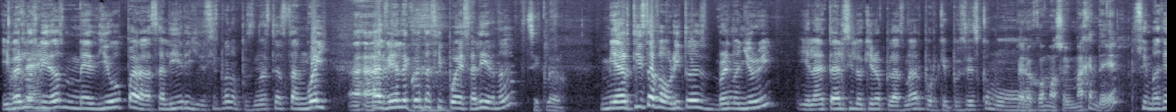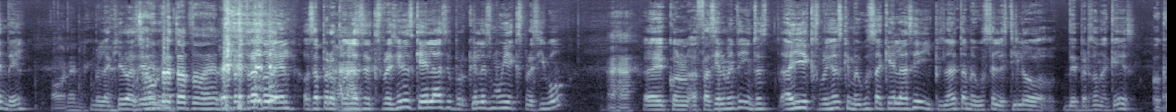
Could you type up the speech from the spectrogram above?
Y ver los videos me dio para salir y decir, bueno, pues no estás tan güey. Ajá. Al final de cuentas sí puede salir, ¿no? Sí, claro. Mi artista favorito es Brandon Urie. Y la neta, él sí lo quiero plasmar porque pues es como Pero ¿cómo? ¿Su imagen de él? su imagen de él. Órale. Me la quiero O hacer. sea, un retrato de él. un retrato de él. O sea, pero con las expresiones que él hace, porque él es muy expresivo. Ajá. eh, con, facialmente. Y entonces hay expresiones que me gusta que él hace. Y pues la neta me gusta el estilo de persona que es. Ok.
